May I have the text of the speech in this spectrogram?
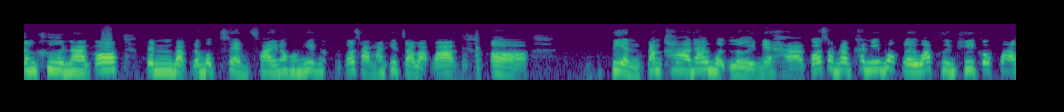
กลางคืนนะคะก็เป็นแบบระบบแสงไฟนะคุณพี่ก็สามารถที่จะแบบว่าเอ่อ เปลี่ยนตั้งค่าได้หมดเลยนะคะ ก็สำหรับคันนี้บอกเลยว่าพื้นที่ก็กว้าง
